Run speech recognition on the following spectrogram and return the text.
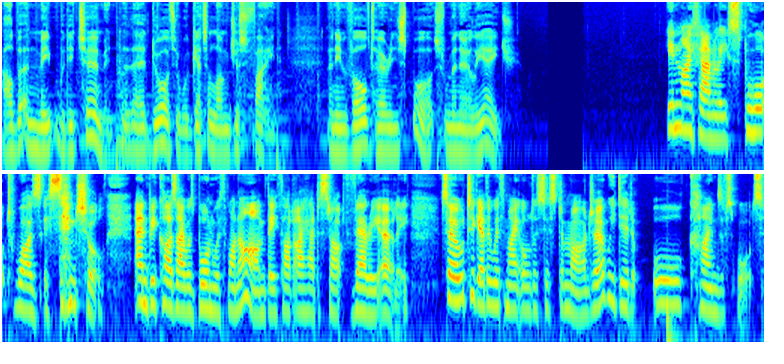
Albert and Miep were determined that their daughter would get along just fine, and involved her in sports from an early age. In my family, sport was essential, and because I was born with one arm, they thought I had to start very early. So, together with my older sister Marja, we did all kinds of sports.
